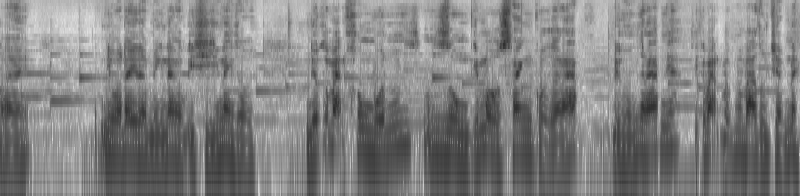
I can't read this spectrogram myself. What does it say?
Đấy. Nhưng mà đây là mình đang ở vị trí này rồi. Nếu các bạn không muốn dùng cái màu xanh của Grab điều hướng Grab nhé thì các bạn bấm vào ba dấu chấm này.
